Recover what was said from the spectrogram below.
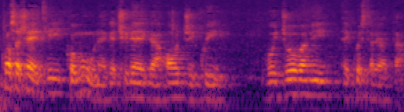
cosa c'è di comune che ci lega oggi qui, voi giovani e questa realtà?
